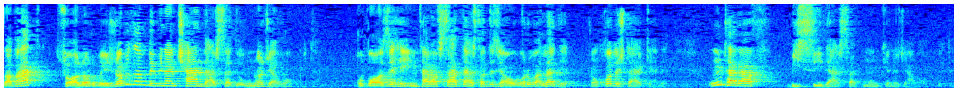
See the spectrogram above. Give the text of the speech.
و بعد سوالا رو به اجرا بزنن ببینن چند درصد اونا جواب میدن. خب واضحه این طرف 100 درصد جواب رو بلده چون خودش درک کرده. اون طرف 20 درصد ممکنه جواب بده.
